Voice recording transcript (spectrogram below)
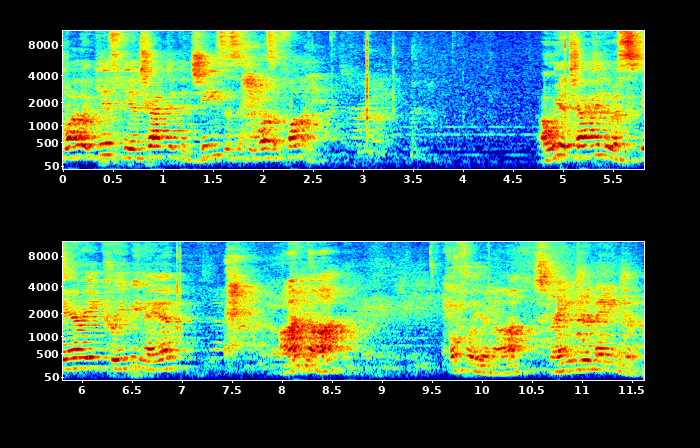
why would kids be attracted to Jesus if he wasn't fun? Are we attracted to a scary, creepy man? I'm not. Hopefully you're not. Stranger danger.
